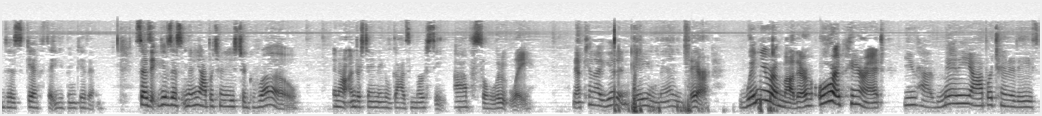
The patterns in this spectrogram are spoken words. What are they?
this gift that you've been given. It says it gives us many opportunities to grow in our understanding of God's mercy. Absolutely. Now, can I get an amen there? When you're a mother or a parent, you have many opportunities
